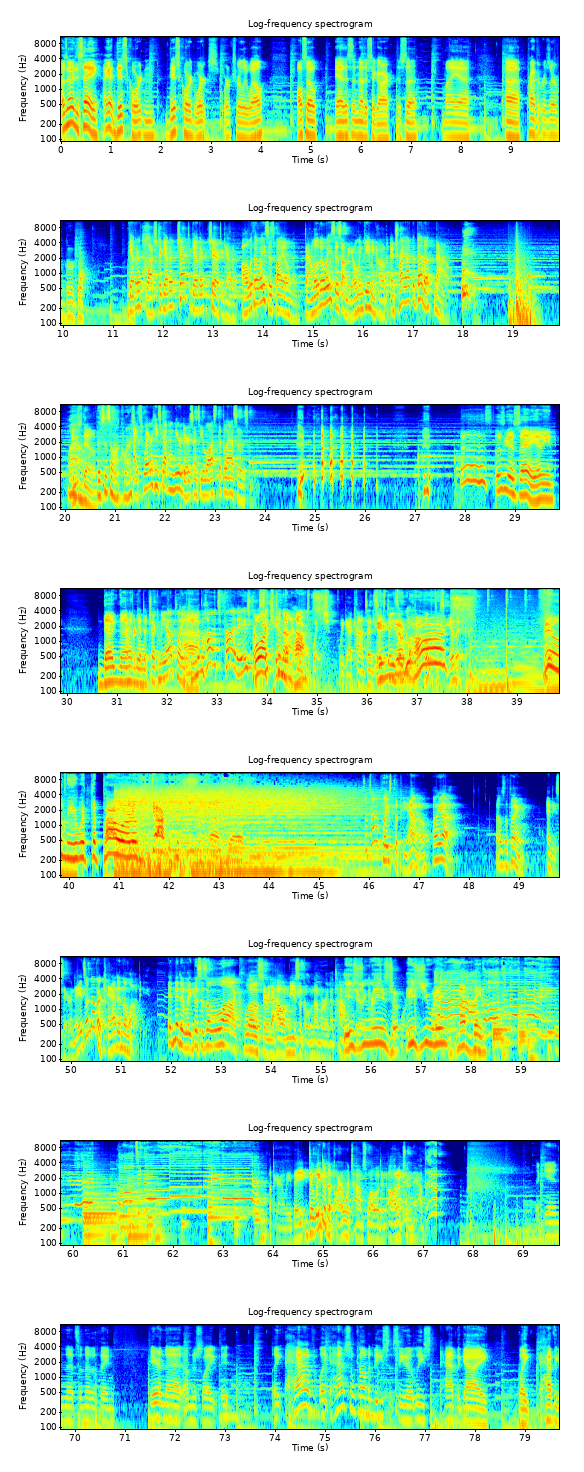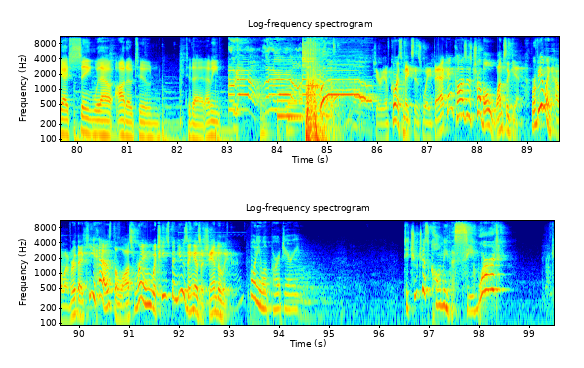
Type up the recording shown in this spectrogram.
I was going to say I got Discord and Discord works works really well. Also, yeah, this is another cigar. This is uh, my uh, uh, private reserve Gurkha. Together, watch together, chat together, share together. All with Oasis by Omen. Download Oasis on the Omen Gaming Hub and try out the beta now. Wow, He's down. this is awkward. I swear he's gotten weirder since he lost the glasses. I was gonna say. I mean, Doug not Don't having forget to, to check me out playing Uh, Kingdom Hearts Fridays from 6 Kingdom to 9 Hearts. on Twitch. We got content six days a Kingdom week. Hope to see you there. Fill me with the power of darkness. Oh So Tom plays the piano. Oh yeah, that was the thing. And he serenades another cat in the lobby. Admittedly, this is a lot closer to how a musical number in a Tom and Is Jerry you cartoon is should or work. is you ain't my baby? Don't you know, baby? Don't you know, baby? Apparently, they deleted the part where Tom swallowed an autotune app. Again, that's another thing. Hearing that, I'm just like it. Like have like have some common decency to at least have the guy, like have the guy sing without auto tune to that. I mean, Jerry, of course, makes his way back and causes trouble once again, revealing, however, that he has the lost ring which he's been using as a chandelier. What do you want for it, Jerry? Did you just call me the C word?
